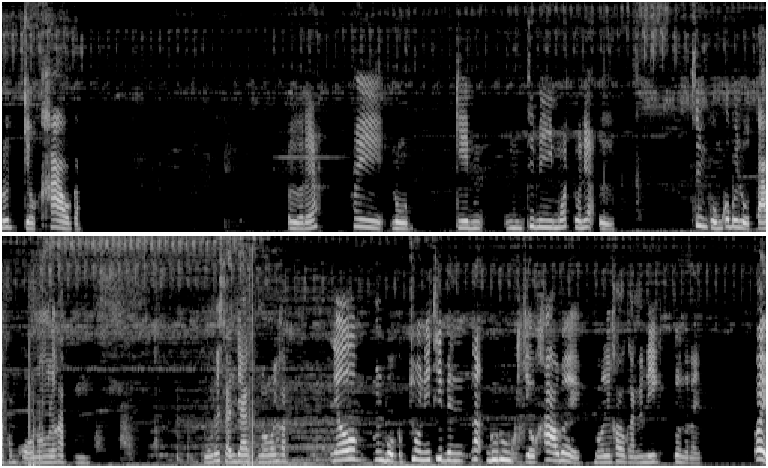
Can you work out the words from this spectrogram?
รถเกี่ยวข้าวกับ เออเนี่ยให้โหลด เกมที่มีมดตัวเนี้ยเออซึ่งผมก็ไปโหลดตามคำขอน้องแล้วครับผมได้สัญญากับน้องไว้ครับ แล้วมันบวกกับช่วงนี้ที่เป็นฤดูเกี่ยวข้าวด้วยบอกเลยเข้ากันอันนี้ต้นอะไรเอ้ย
